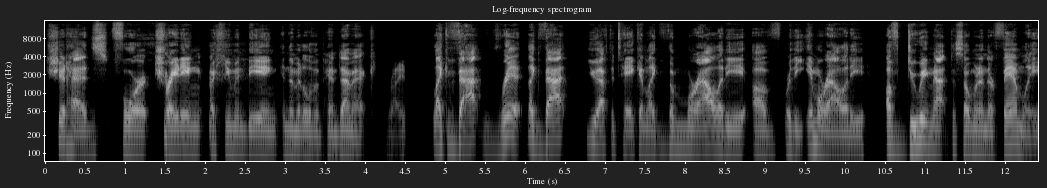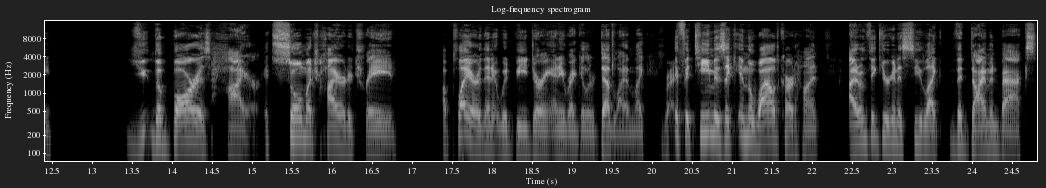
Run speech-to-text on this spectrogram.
shitheads for trading a human being in the middle of a pandemic, Right. Like that writ, like that you have to take, and like the morality of or the immorality of doing that to someone in their family. You the bar is higher. It's so much higher to trade a player than it would be during any regular deadline. Like Right. if a team is like in the wild card hunt, I don't think you're going to see like the Diamondbacks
